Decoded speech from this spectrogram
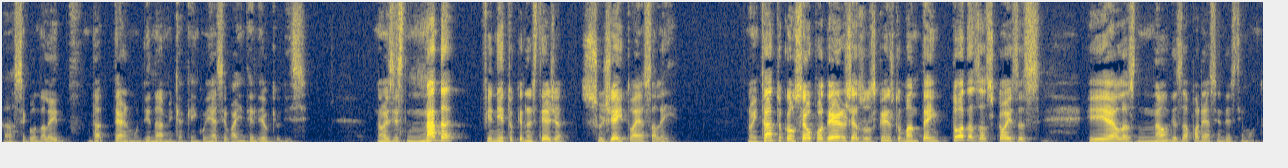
a segunda lei da termodinâmica. Quem conhece vai entender o que eu disse. Não existe nada finito que não esteja sujeito a essa lei. No entanto, com seu poder, Jesus Cristo mantém todas as coisas e elas não desaparecem deste mundo.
